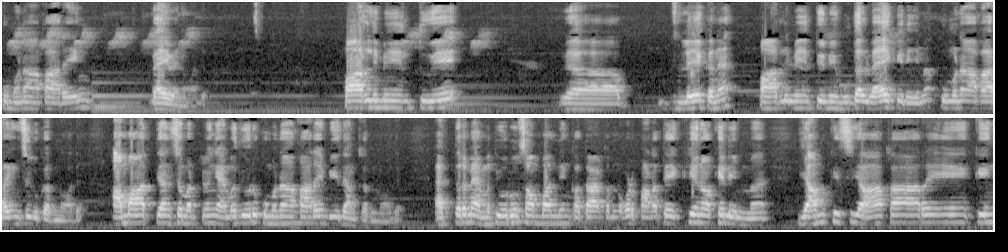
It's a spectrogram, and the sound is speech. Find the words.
කුමන ආකාරයෙන් වැය වෙනවද? පාර්ලිමේන්තුවේ ලේඛන පාර්ලිමේන්තුවේ මුදල් වැය කිරීම කුමන ආකාරයෙන් සිදු කරනවද? අමාත්‍යංශ මට්ටමින් ඇමතිවරු කුමන ආකාරයෙන් වියදම් කරනවද? ඇත්තටම ඇමතිවරුන් සම්බන්ධයෙන් කතා කරනකොට පනතේ කියනවා කෙලින්ම යම්කිසි ආකාරයකින්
